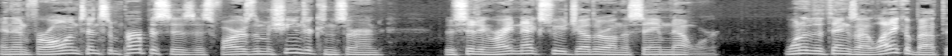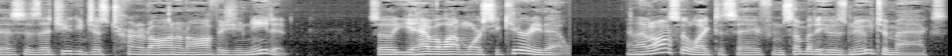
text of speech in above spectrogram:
And then for all intents and purposes, as far as the machines are concerned, they're sitting right next to each other on the same network. One of the things I like about this is that you can just turn it on and off as you need it. So you have a lot more security that way. And I'd also like to say, from somebody who's new to Macs,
